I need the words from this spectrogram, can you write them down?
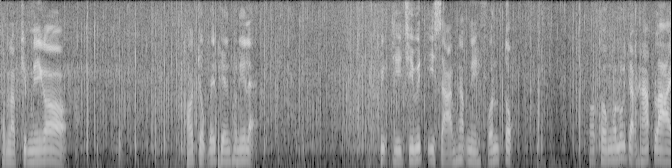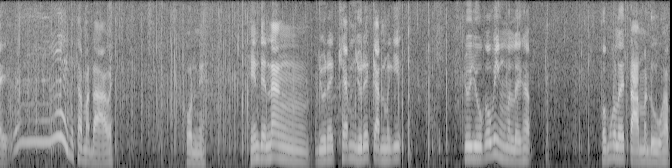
สำหรับคลิปนี้ก็ ขอจบไว้เพียงเท่านี้แหละ วิถีชีวิตอีสานครับนี่ฝนตกทอทงก็รู้จักหาปลายเอ้ยไม่ธรรมดาเว้ยคนนี่เห็นแต่นั่งอยู่ในแคมป์อยู่ด้วยกันเมื่อกี้อยู่ๆก็วิ่งมาเลยครับ ผมก็เลยตามมาดูครับ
